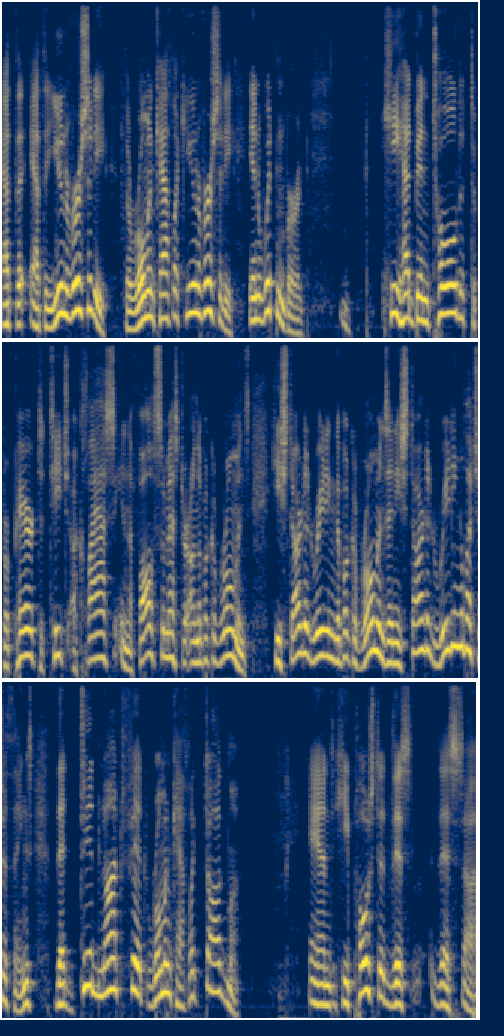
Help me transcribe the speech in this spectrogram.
at the, at the university, the Roman Catholic University in Wittenberg. He had been told to prepare to teach a class in the fall semester on the book of Romans. He started reading the book of Romans and he started reading a bunch of things that did not fit Roman Catholic dogma and he posted this this uh,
